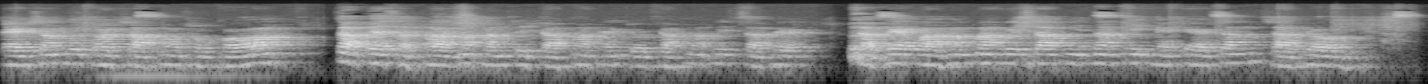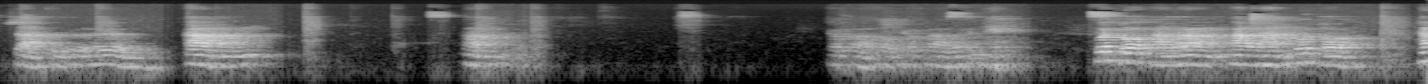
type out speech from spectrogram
แต่สังอุปัสสะโมสุโขสั พเสัตตามะคันติจามะแหงโจจามะนิสาเรสัพเพวะหัมมะวิสามินาทิเมแกสังสารโยสาธุเอิมอาหังอาเจ้าป่าเอาเจ้าป่าว้เนี่ยพุทโธอารังอาหังพุทโธถ้า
